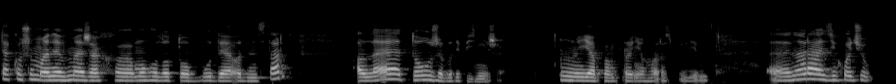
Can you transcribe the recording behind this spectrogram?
Також у мене в межах е, мого лото буде один старт, але то вже буде пізніше. Я вам про нього розповім. Е, Наразі хочу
